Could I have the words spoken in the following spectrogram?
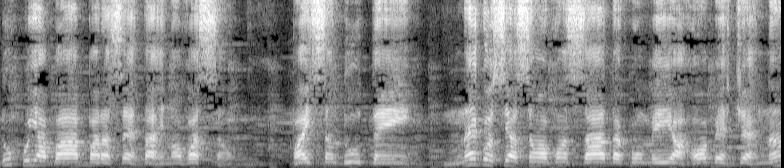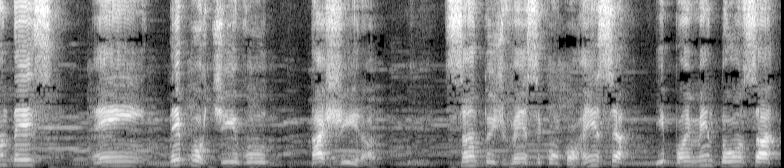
do Cuiabá para acertar renovação. Paysandu tem negociação avançada com meia Robert Hernandes em Deportivo Táchira. Santos vence concorrência e põe Mendonça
